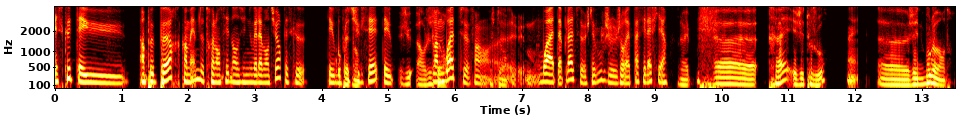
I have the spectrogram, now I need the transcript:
est-ce que tu as eu un peu peur quand même de te relancer dans une nouvelle aventure? Parce que tu as eu beaucoup de succès, tu as eu plein de boîtes. Enfin, moi à ta place, je t'avoue que j'aurais pas fait la fière. très et j'ai toujours. j'ai une boule au ventre.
